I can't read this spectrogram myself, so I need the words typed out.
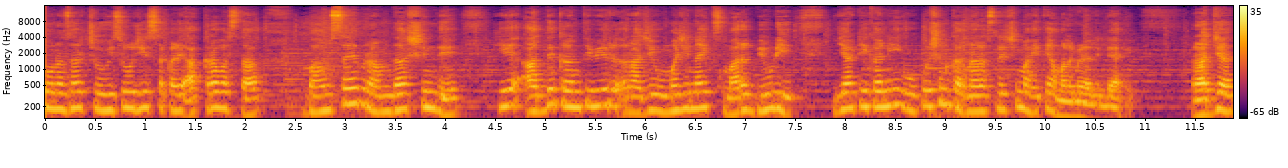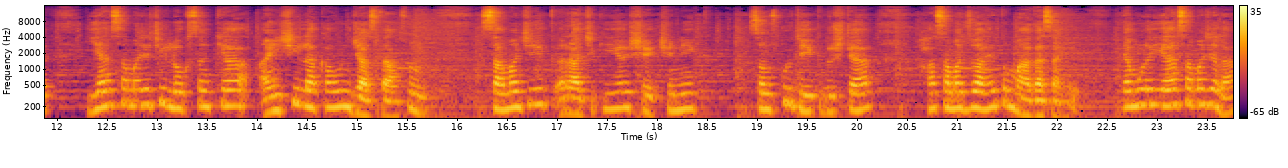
दोन हजार चोवीस रोजी सकाळी अकरा वाजता भाऊसाहेब रामदास शिंदे हे आद्य क्रांतीवीर राजे उमाजी नाईक स्मारक भिवडी या ठिकाणी उपोषण करणार असल्याची माहिती आम्हाला मिळालेली आहे. राज्यात या समाजाची लोकसंख्या ऐंशी लाखाहून जास्त असून सामाजिक राजकीय शैक्षणिक सांस्कृतिक दृष्ट्या हा समाज जो आहे तो मागास आहे. त्यामुळे या समाजाला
